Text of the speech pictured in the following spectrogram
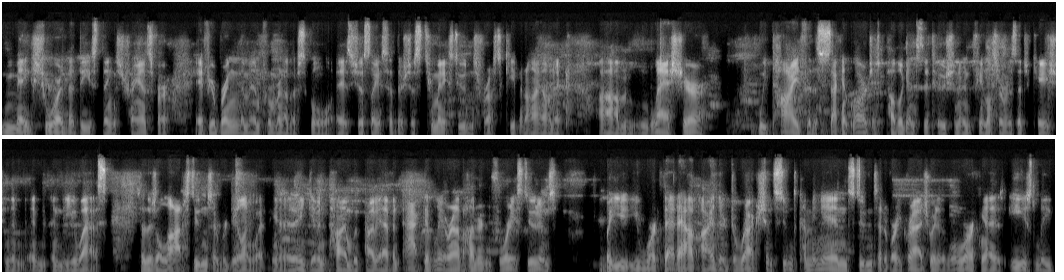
make sure that these things transfer if you're bringing them in from another school. It's just like i said there's just too many students for us to keep an eye on it. Um, last year we tied for the second largest public institution in funeral service education in, in, in, the US. So there's a lot of students that we're dealing with. You know, at any given time, we probably have an actively around 140 students. But you, you work that out either direction, students coming in, students that have already graduated that we're working at is easily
